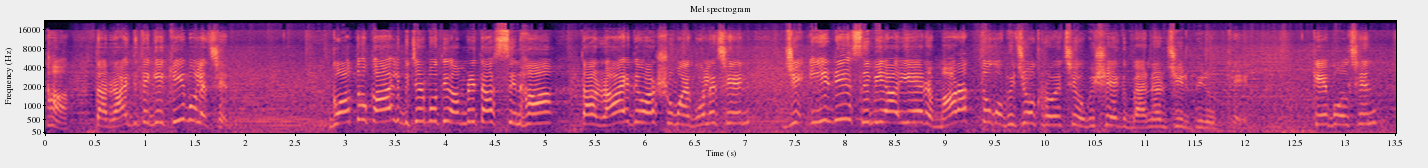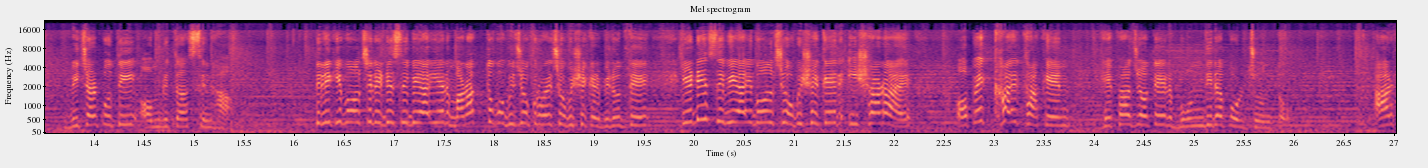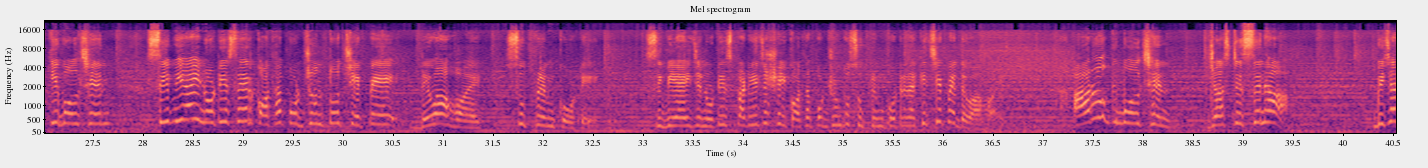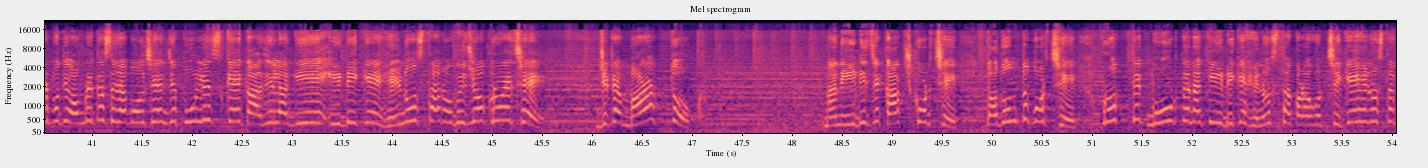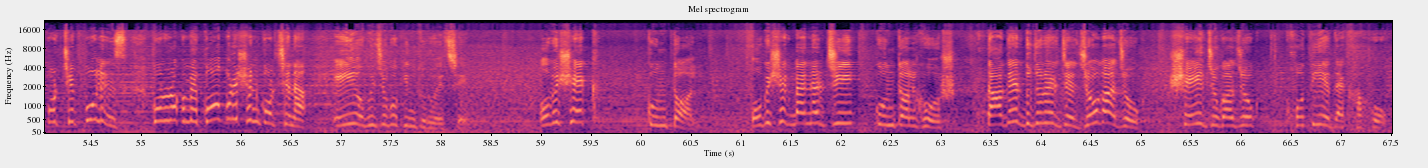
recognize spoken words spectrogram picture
সিনহা, তার রায় দিতে গিয়ে কি বলেছেন? গতকাল বিচারপতি অমৃতা সিনহা তার রায় দেওয়ার সময় বলেছেন যে ইডি, সিবিআই এর মারাত্মক অভিযোগ রয়েছে অভিষেক ব্যানার্জির বিরুদ্ধে। কে বলছেন? বিচারপতি অমৃতা সিনহা। তিনি কি বলছেন, ইডি, সিবিআই এর মারাত্মক অভিযোগ রয়েছে অভিষেকের বিরুদ্ধে? ইডি, সিবিআই বলছে অভিষেকের ইশারায় অপেক্ষায় থাকেন হেফাজতের বন্দিরা পর্যন্ত। আর কি বলছেন? সিবিআই নোটিশের কথা পর্যন্ত চেপে দেওয়া হয় সুপ্রিম কোর্টে। সিবিআই যে নোটিশ পাঠিয়েছে, সেই কথা পর্যন্ত সুপ্রিম কোর্টে নাকি চেপে দেওয়া হয়। আরও বলছেন জাস্টিস সিনহা। বিচারপতি অমৃতা সিনহা বলছেন যে পুলিশকে কাজে লাগিয়ে ইডিকে হেনস্থার অভিযোগ রয়েছে, যেটা মারাত্মক। মানে ইডি যে কাজ করছে, তদন্ত করছে, প্রত্যেক মুহূর্তে নাকি ইডিকে হেনস্থা করা হচ্ছে। কে হেনস্থা করছে? পুলিশ। কোন রকমের কোঅপারেশন করছে না। এই অভিযোগও কিন্তু রয়েছে। অভিষেক কুন্তল। অভিষেক ব্যানার্জি, কুন্তল ঘোষ। তাদের দুজনের যে যোগাযোগ, সেই যোগাযোগ খতিয়ে দেখা হোক।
